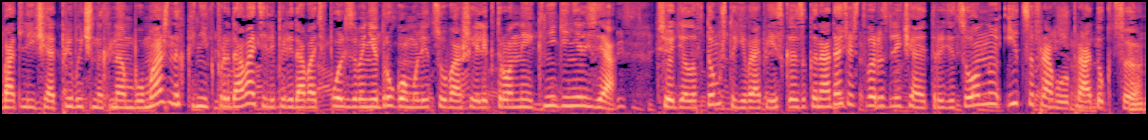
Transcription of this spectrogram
В отличие от привычных нам бумажных книг, продавать или передавать в пользование другому лицу ваши электронные книги нельзя. Все дело в том, что европейское законодательство различает традиционную и цифровую продукцию.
